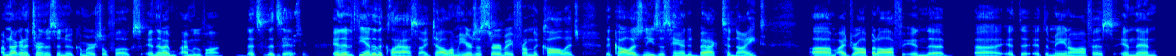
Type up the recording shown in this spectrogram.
I'm not going to turn this into a commercial, folks. And then I, I move on. That's that's it. And then at the end of the class, I tell them, here's a survey from the college. The college needs us handed back tonight. Um, I drop it off in the uh, at the at the main office, and then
